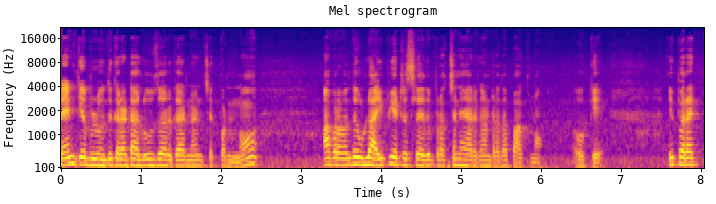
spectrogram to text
லைன் கேபிள் வந்து கரெக்டாக லூஸாக இருக்கா என்னன்னு செக் பண்ணணும். அப்புறம் வந்து உள்ள ஐபி அட்ரஸில் எதுவும் பிரச்சனையாக இருக்கான்றதை பார்க்கணும். ஓகே இப்போ ரெக்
